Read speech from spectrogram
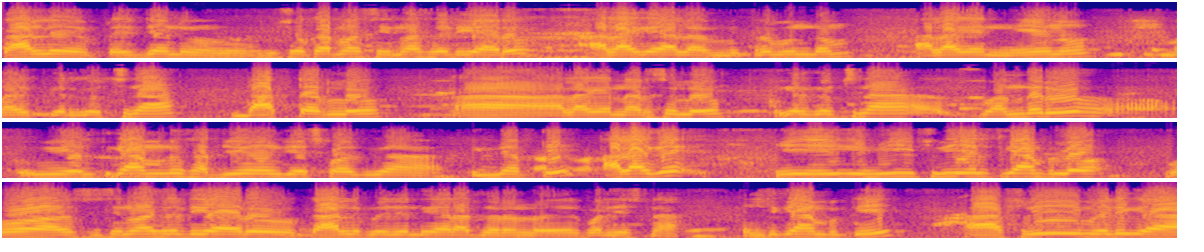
కాలనీ ప్రెసిడెంట్ విశ్వకర్మ శ్రీనివాస్ రెడ్డి గారు అలాగే వాళ్ళ మిత్ర బృందం అలాగే నేను మరి ఇక్కడికి వచ్చిన డాక్టర్లు అలాగే నర్సులు ఇక్కడికి వచ్చిన అందరూ ఈ హెల్త్ క్యాంప్ను సద్వినియోగం చేసుకోవాల్సిన విజ్ఞప్తి. అలాగే ఈ ఈ ఫ్రీ హెల్త్ క్యాంప్లో శ్రీనివాస ఓ శ్రీనివాస్ రెడ్డి గారు కాలనీ ప్రెసిడెంట్ గారు ఆధ్వర్యంలో ఏర్పాటు చేసిన హెల్త్ క్యాంప్కి ఆ ఫ్రీ మెడికల్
